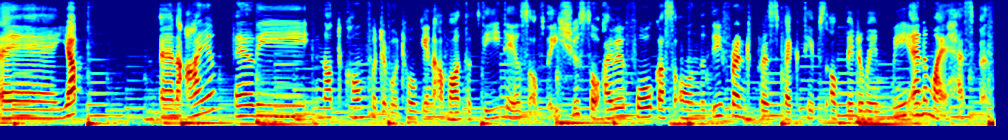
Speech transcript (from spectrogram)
えー、や and I am very not comfortable talking about the details of the issue, so I will focus on the different perspectives of between me and my husband.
